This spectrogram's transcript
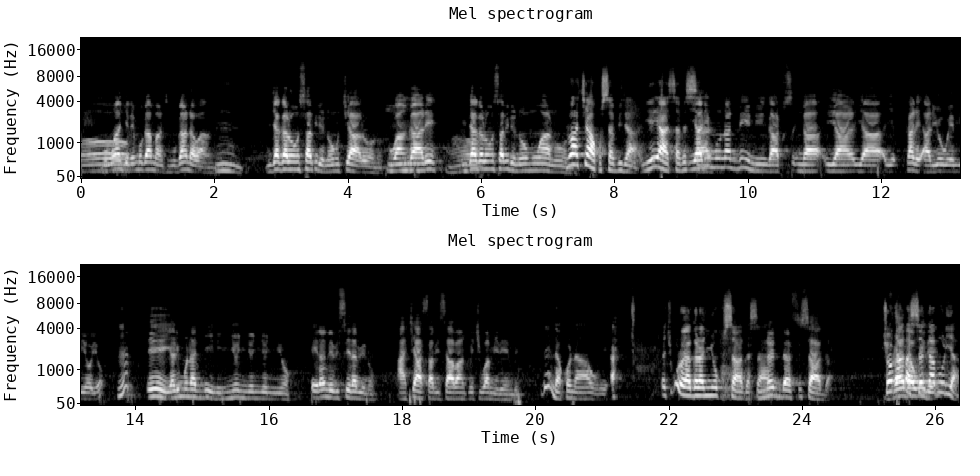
Oh. mumwanje ne mugamba nti muganda wange. Mm. Njagala onsabire n'omukyalo ono tuwangaale. Oh. njagala onsabire n'omwana ono. Lwaki akusabira? Ye yasabe yali munaddiini nga kale ali ow'emyoyo? Hmm? ee yali munaddiini nnyo nnyo nnyo nnyo. Era n'ebiseera bino akyasabisa abantu ekiwa mirembe lindako naawe. Ah, ekikulu oyagala nnyo okusaagasaaga nedda sisaaga. Kyogamba Brother Willie. sennabulya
